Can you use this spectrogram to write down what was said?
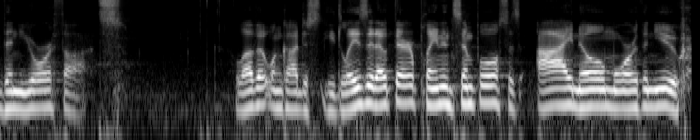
than your thoughts. Love it when God just, he lays it out there, plain and simple, says, I know more than you.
